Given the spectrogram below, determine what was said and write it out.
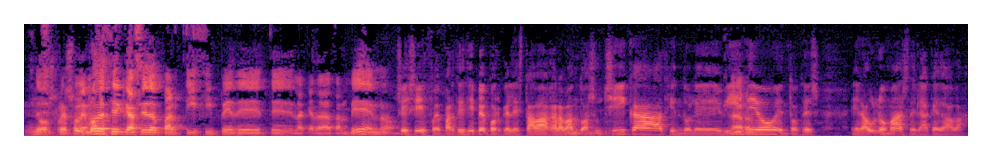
nos Podemos decir que ha sido partícipe de, la quedada también, ¿no? Sí, sí, fue partícipe porque él estaba grabando a su chica, haciéndole vídeo, entonces era uno más de la quedada.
